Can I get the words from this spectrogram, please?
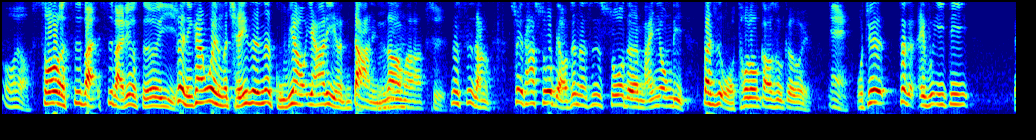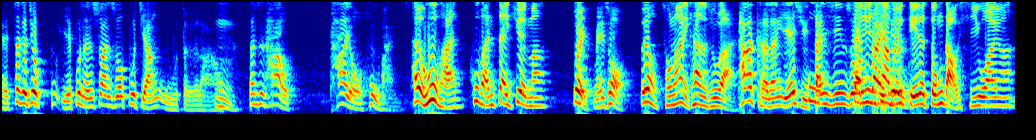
哦哟，收了四百四百六十二亿。所以你看，为什么前一阵那股票压力很大，你知道吗？是，那市场，所以他缩表真的是缩的蛮用力。但是我偷偷告诉各位，哎，我觉得这个 FED，哎，这个就不也不能算说不讲武德了，嗯，但是它有它有护盘。还有护盘，护盘债券吗？对，没错。哎呦，从哪里看得出来？他可能也许担心说，债券不是跌的东倒西歪吗？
